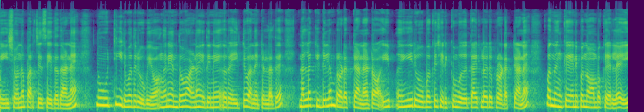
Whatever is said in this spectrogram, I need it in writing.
മീഷോന്ന് പർച്ചേസ് ചെയ്തതാണ്. നൂറ്റി ഇരുപത് രൂപയോ? അങ്ങനെ എന്തോ ആണ് ഇതിന് റേറ്റ് വന്നിട്ടുള്ളത്. നല്ല കിടിലം പ്രൊഡക്റ്റാണ് കേട്ടോ. ഈ ഈ രൂപക്ക് ശരിക്കും വേർത്തായിട്ടുള്ള ഒരു പ്രൊഡക്റ്റാണ് അപ്പോൾ നിങ്ങൾക്ക് ഇനിയിപ്പോൾ നോമ്പൊക്കെ അല്ലേ? ഈ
